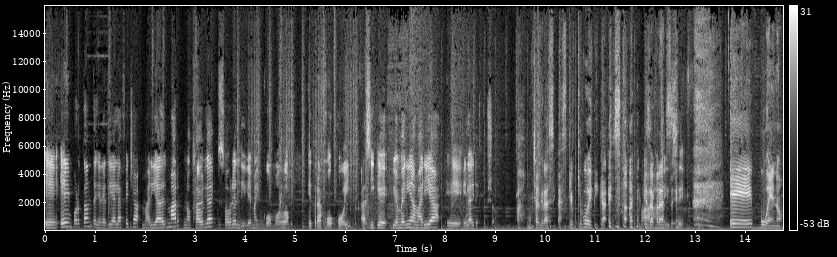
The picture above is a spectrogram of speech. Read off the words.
eh, era importante que en el día de la fecha María del Mar nos hable sobre el dilema incómodo que trajo hoy. Así que bienvenida María, eh, el aire es tuyo. Ah, muchas gracias, qué, qué poética esa, frase. sí. Eh, bueno,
